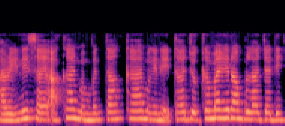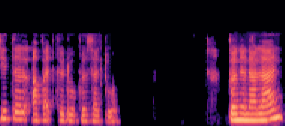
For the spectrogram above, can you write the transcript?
Hari ini saya akan membentangkan mengenai tajuk kemahiran belajar digital abad ke-21. Pengenalan,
